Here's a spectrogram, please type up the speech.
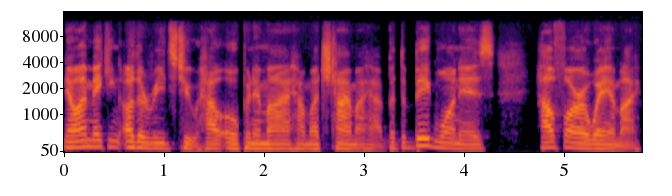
Now I'm making other reads too. How open am I? How much time I have? But the big one is how far away am I?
